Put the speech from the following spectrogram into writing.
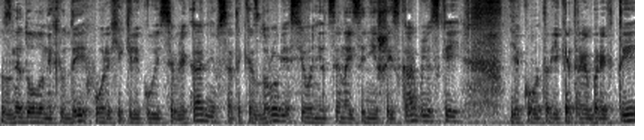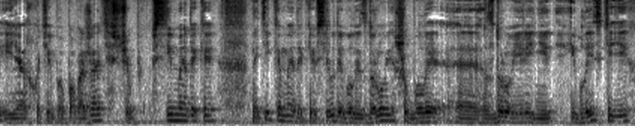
знедолених людей, хворих, які лікуються в лікарні, все таке здоров'я сьогодні це найцінніший скарб людський, якого яке треба берегти. І я хотів би побажати, щоб всі медики, не тільки медики, всі люди були здорові, щоб були е, здорові рідні і близькі їх,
